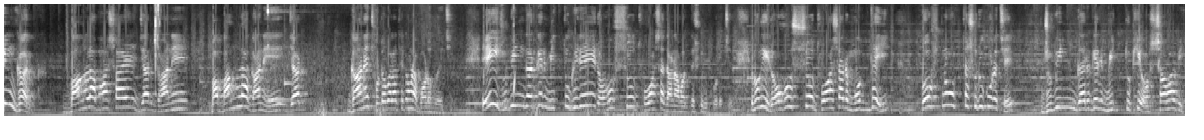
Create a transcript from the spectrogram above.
জুবিন গার্গ। বাংলা ভাষায় যার গানে বা বাংলা গানে যার গানে ছোটবেলা থেকে আমরা বড় হয়েছি, এই জুবিন গার্গের মৃত্যু ঘিরে রহস্য ধোঁয়াশা দানা বাঁধতে শুরু করেছে এবং এই রহস্য ধোঁয়াশার মধ্যেই প্রশ্ন উঠতে শুরু করেছে, জুবিন গার্গের মৃত্যু কি অস্বাভাবিক?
